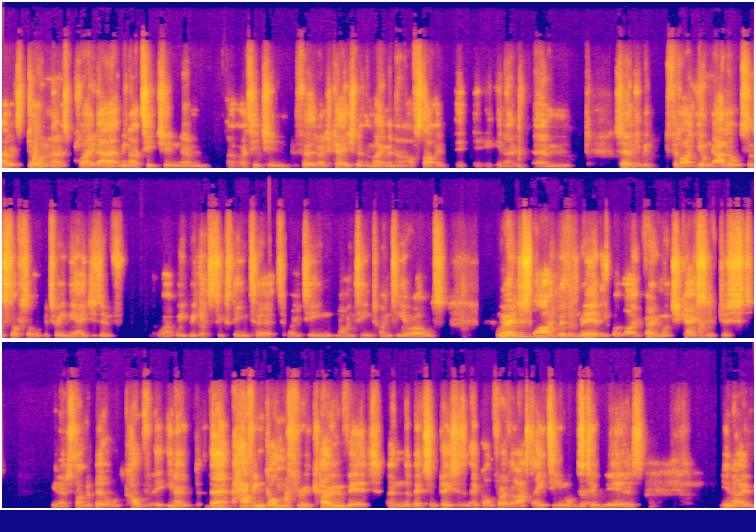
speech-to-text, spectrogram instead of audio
how it's done and how it's played out. I mean, I teach in um, I teach in further education at the moment, and I've started, you know, um, certainly for like young adults and stuff, sort of between the ages of well, we, we get 16 to, to 18, 19, 20 year olds. And we only just mm. started with them really, but like very much a case of just you know, starting to build confidence. You know, they're having gone through COVID and the bits and pieces that they've gone through over the last 18 months, mm. two years, you know,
